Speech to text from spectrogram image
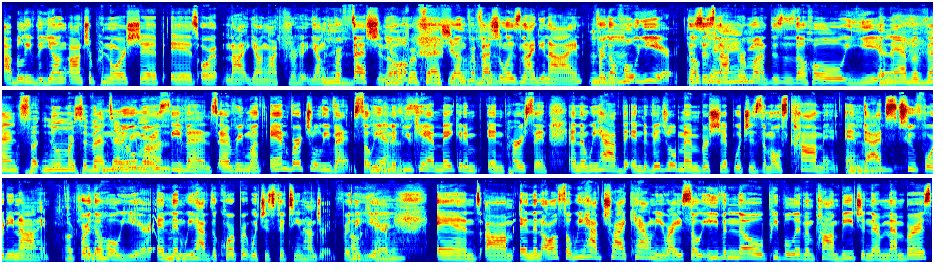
I believe the young entrepreneurship is or not young entrepreneur, young mm. professional. Young professional. Young mm-hmm. professional is 99 for the mm-hmm. whole year. This is not per month. This is the whole year. And they have events, numerous events every numerous month. events every mm. month and virtual events. So even if you can't make it in, in person, and then we have the individual membership, which is the most common, and that's two forty nine for Mm-hmm. The whole year. And then we have the corporate, which is fifteen hundred for the year. And um and then also we have Tri County, right? So even though people live in Palm Beach and they're members,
